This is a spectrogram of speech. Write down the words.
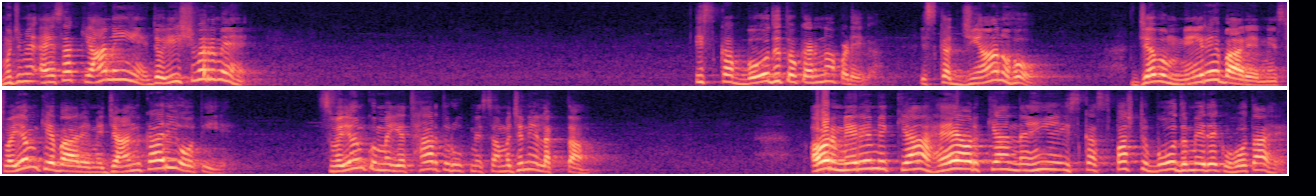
मुझमें ऐसा क्या नहीं है जो ईश्वर में है? इसका बोध तो करना पड़ेगा। इसका ज्ञान हो। जब मेरे बारे में, स्वयं के बारे में जानकारी होती है, स्वयं को मैं यथार्थ रूप में समझने लगता हूँ। और मेरे में क्या है और क्या नहीं है, इसका स्पष्ट बोध मेरे को होता है।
